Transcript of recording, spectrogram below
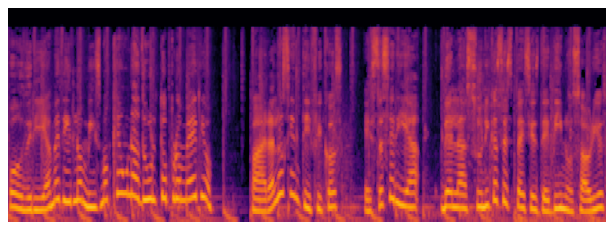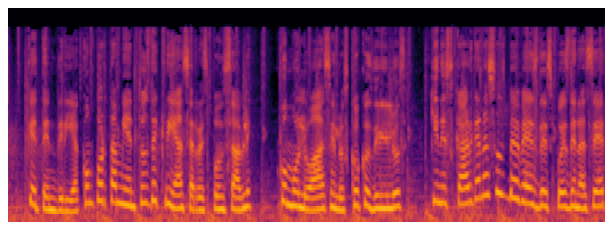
podría medir lo mismo que un adulto promedio. Para los científicos, esta sería de las únicas especies de dinosaurios que tendría comportamientos de crianza responsable como lo hacen los cocodrilos, quienes cargan a sus bebés después de nacer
